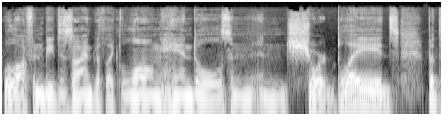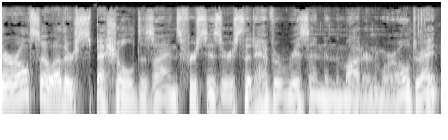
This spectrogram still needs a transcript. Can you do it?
will often be designed with like long handles and, and short blades. But there are also other special designs for scissors that have arisen in the modern world, right?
